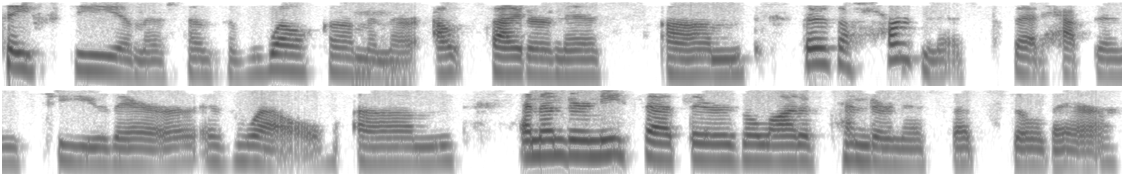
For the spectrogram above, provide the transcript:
safety and their sense of welcome mm-hmm. and their outsiderness. Um, there's a hardness that happens to you there as well. Um, and underneath that, there's a lot of tenderness that's still there.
